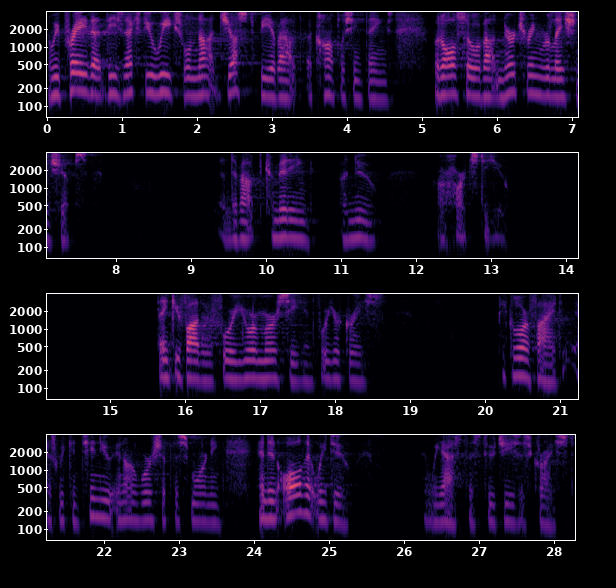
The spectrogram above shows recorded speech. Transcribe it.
And we pray that these next few weeks will not just be about accomplishing things, but also about nurturing relationships and about committing anew our hearts to you. Thank you, Father, for your mercy and for your grace. Be glorified as we continue in our worship this morning and in all that we do. And we ask this through Jesus Christ,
